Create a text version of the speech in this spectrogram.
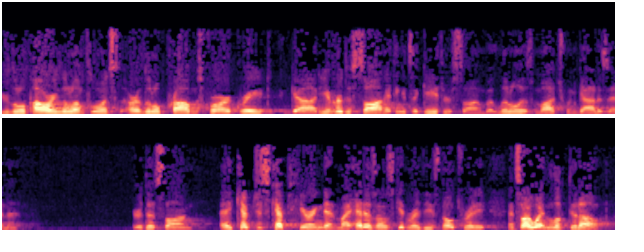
Your little power, your little influence are little problems for our great God. You heard the song, I think it's a Gaither song, but little is much when God is in it. You heard that song? I kept, just kept hearing that in my head as I was getting ready these notes ready, and so I went and looked it up.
